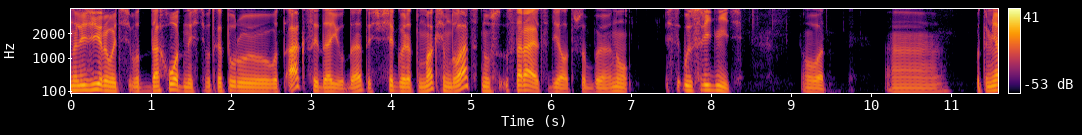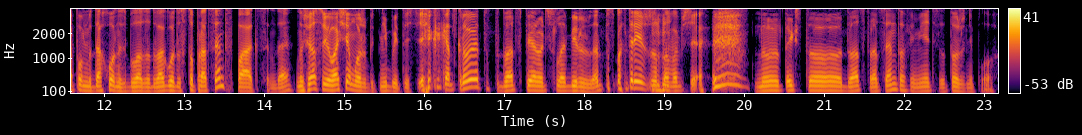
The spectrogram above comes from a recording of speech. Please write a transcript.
анализировать вот доходность, вот которую вот акции дают, да, то есть все говорят максимум 20, ну, стараются делать, чтобы, ну, усреднить. Вот. А, вот у меня, помню, доходность была за два года 100% по акциям, да, но сейчас ее вообще может быть не быть. То есть я как открою это 21 числа биржу, надо посмотреть, что там вообще. Ну, так что 20% иметь это тоже неплохо.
